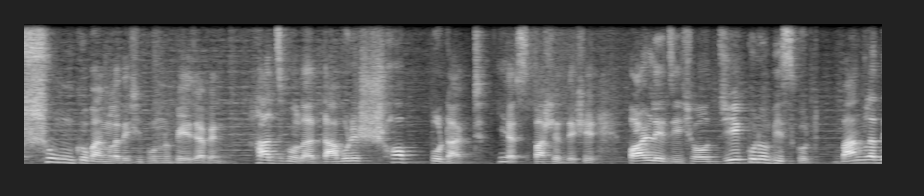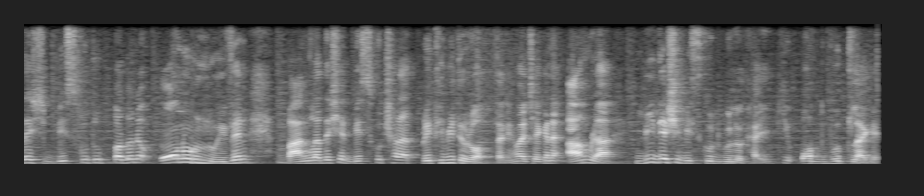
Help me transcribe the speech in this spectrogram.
অসংখ্য বাংলাদেশি পণ্য পেয়ে যাবেন। হাজমোলা দাবরের সব প্রোডাক্ট ইয়াস পাশের দেশে পার্লেজি সহ যে কোনো বিস্কুট, বাংলাদেশ বিস্কুট উৎপাদনে অনন্য ইভেন বাংলাদেশের বিস্কুট সারা পৃথিবীতে রপ্তানি হয়, সেখানে আমরা বিদেশি বিস্কুটগুলো খাই, কি অদ্ভুত লাগে।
